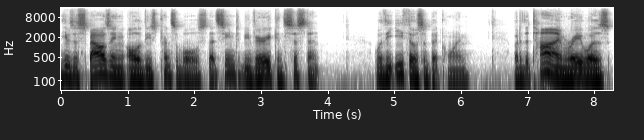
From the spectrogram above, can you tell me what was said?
he was espousing all of these principles that seemed to be very consistent with the ethos of Bitcoin. But at the time, Ray was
